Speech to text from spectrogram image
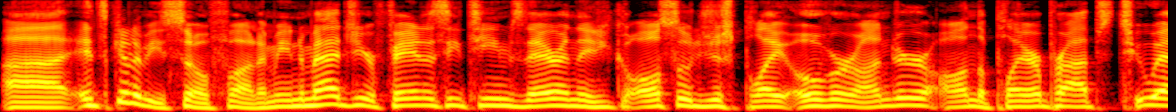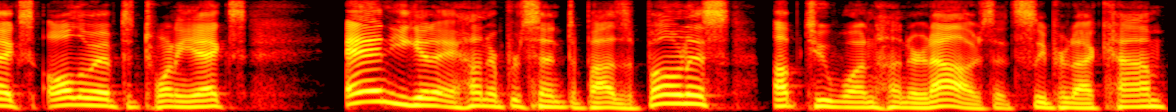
Uh, it's going to be so fun. I mean, imagine your fantasy teams there, and then you can also just play over under on the player props, 2x all the way up to 20x, and you get a 100% deposit bonus up to $100. at sleeper.com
